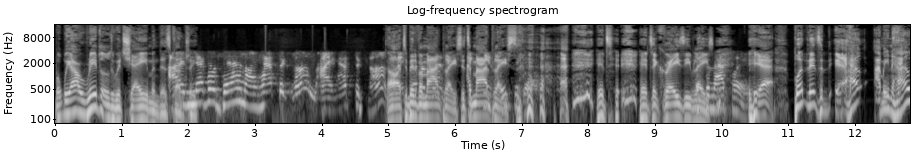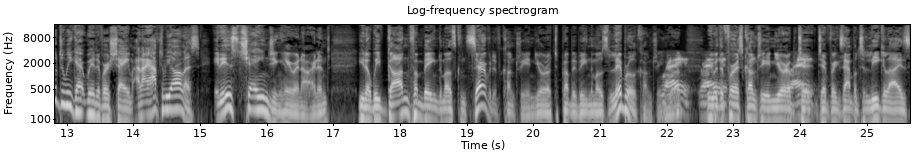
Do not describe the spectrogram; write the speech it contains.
but we are riddled with shame in this country. I've never been. I have to come. I have to come. Oh, it's a I've bit of a mad been. place. It's a mad place. it's it's a crazy place. It's a mad place. Yeah, but listen, how I mean, how do we get rid of our shame? And I have to be honest, it is changing here in Ireland. You know, we've gone from being the most conservative country in Europe to probably being the most liberal country in Right, Europe. We were the first country in Europe to, Right. to, for example, to legalize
